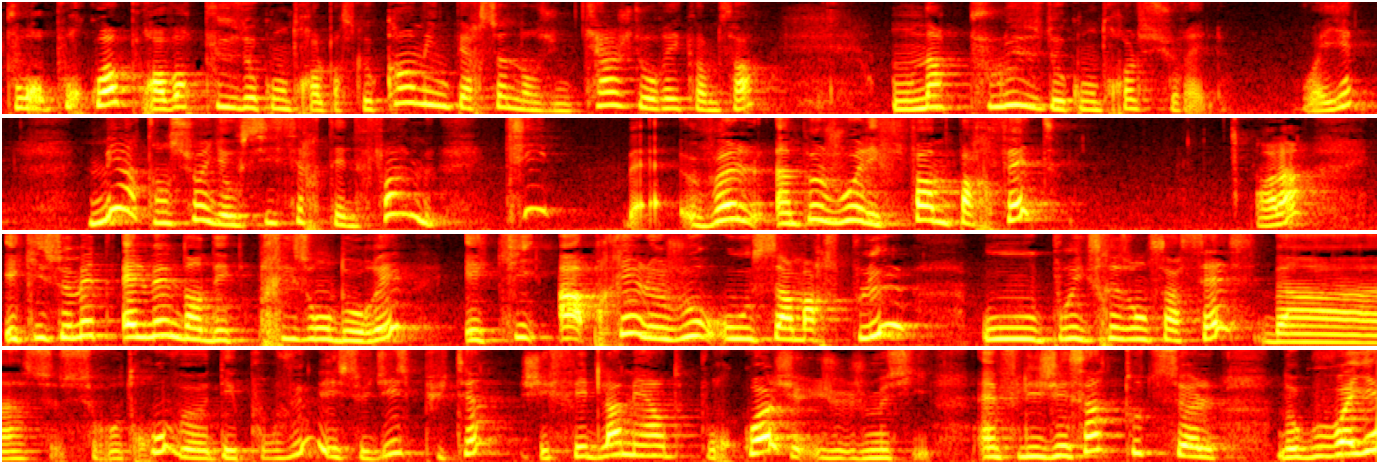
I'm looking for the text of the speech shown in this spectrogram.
Pour, pourquoi? Pour avoir plus de contrôle. Parce que quand on met une personne dans une cage dorée comme ça, on a plus de contrôle sur elle. Vous voyez? Mais attention, il y a aussi certaines femmes qui ben, veulent un peu jouer les femmes parfaites. Voilà. Et qui se mettent elles-mêmes dans des prisons dorées et qui, après le jour où ça marche plus, ou pour X raison ça cesse, ben, se, retrouvent dépourvus et se disent putain, j'ai fait de la merde. Pourquoi je, me suis infligé ça toute seule? Donc vous voyez,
